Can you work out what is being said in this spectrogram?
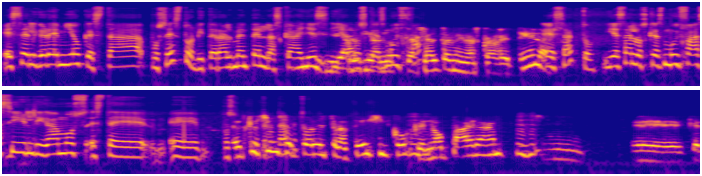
es el gremio que está, pues esto, literalmente en las calles y, a los que es muy fácil. en las carreteras. Exacto, y es a los que es muy fácil, digamos, este... Eh, pues, es que es un sector estratégico que no para, es un eh, que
